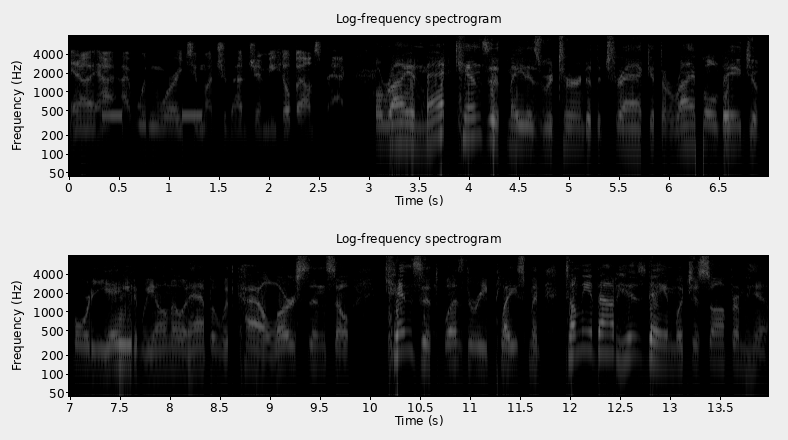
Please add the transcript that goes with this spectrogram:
you know, I, I wouldn't worry too much about Jimmie. He'll bounce back. Ryan, Matt Kenseth made his return to the track at the ripe old age of 48. We all know what happened with Kyle Larson. So Kenseth was the replacement. Tell me about his day and what you saw from him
